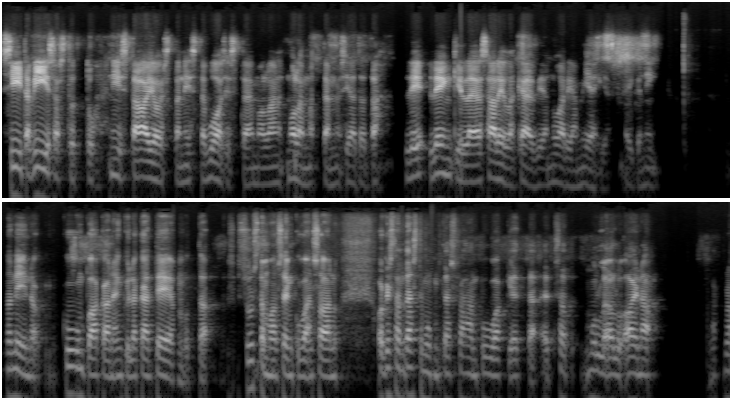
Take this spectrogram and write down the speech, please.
siitä viisastuttu niistä ajoista, niistä vuosista, ja me ollaan nyt molemmat tämmöisiä tota, lenkillä ja salilla käyviä nuoria miehiä, eikö niin? No niin, no kumpaakaan en kylläkään tee, mutta susta mä oon sen kuvan saanut. Oikeastaan tästä mun pitäisi vähän puhuakin, että, että sä oot mulle ollut aina me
